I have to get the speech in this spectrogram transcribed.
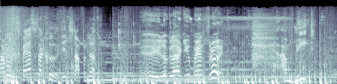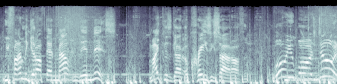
I rode as fast as I could, didn't stop for nothing. Yeah, you look like you've been through it. I'm beat. We finally get off that mountain, then this. Micah's got a crazy side off it. What were you boys doing?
